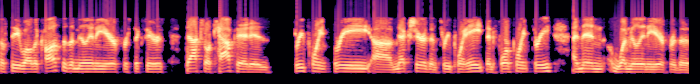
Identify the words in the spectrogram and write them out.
you'll see well the cost is a million a year for six years. The actual cap hit is 3.3 uh, next year, then 3.8, then 4.3, and then 1 million a year for the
